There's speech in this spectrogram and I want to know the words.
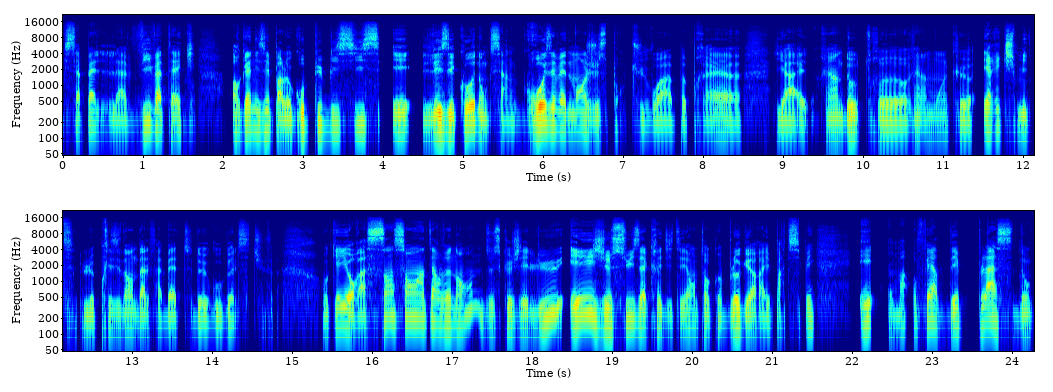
qui s'appelle la Vivatech, organisée par le groupe Publicis et Les Échos. Donc, c'est un gros événement, juste pour que tu vois à peu près. Euh, il n'y a rien d'autre, euh, rien moins que Eric Schmidt, le président d'Alphabet de Google, si tu veux. OK, il y aura 500 intervenants de ce que j'ai lu et je suis accrédité en tant que blogueur à y participer et on m'a offert des places. Donc,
